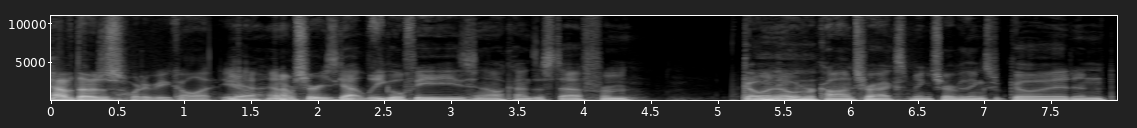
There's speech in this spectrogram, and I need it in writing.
have those whatever you call it. you yeah. know. And I'm sure he's got legal fees and all kinds of stuff from going Mhm. over contracts, making sure everything's good. And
